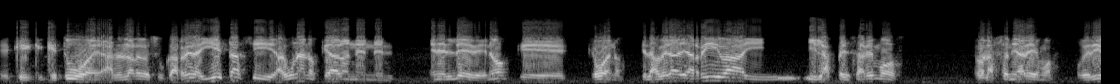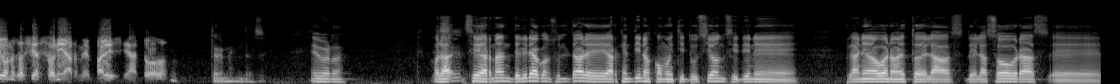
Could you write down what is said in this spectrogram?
eh, que, que- que tuvo a lo largo de su carrera y estas sí, algunas nos quedaron en el, en el debe, ¿no? Que, que bueno, que las verá de arriba y, y las pensaremos o las soñaremos, porque Diego nos hacía soñar, me parece, a todos. Tremendo, sí. Es verdad. Hola, sí, Hernán, te quería consultar, eh, Argentinos como institución, si tiene planeado, bueno, esto de las, de las obras, eh,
